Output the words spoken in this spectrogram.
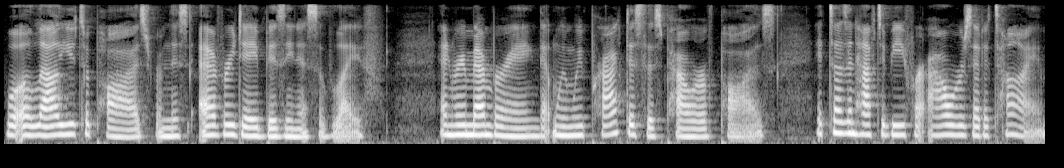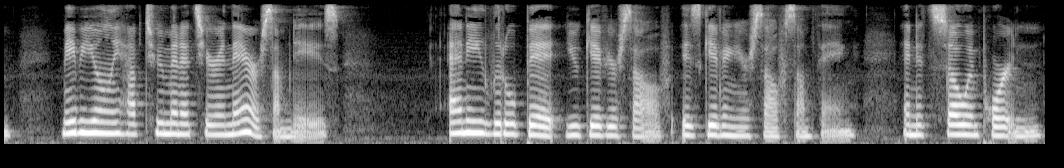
will allow you to pause from this everyday busyness of life. And remembering that when we practice this power of pause, it doesn't have to be for hours at a time. Maybe you only have two minutes here and there some days. Any little bit you give yourself is giving yourself something. And it's so important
